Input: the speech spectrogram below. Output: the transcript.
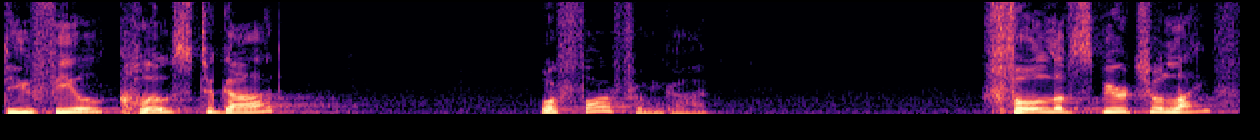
Do you feel close to God or far from God? Full of spiritual life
